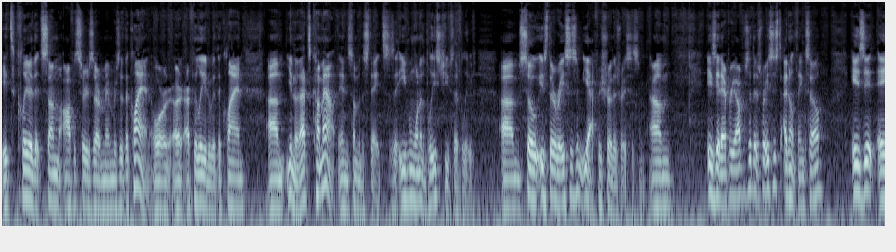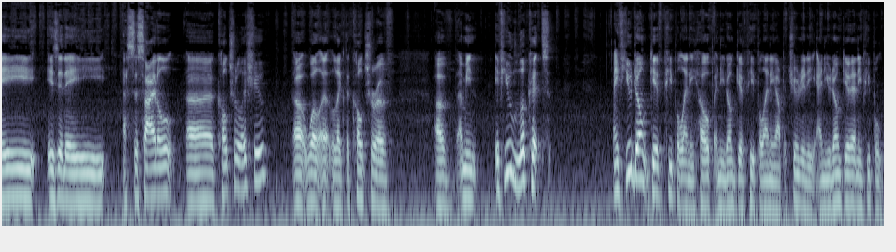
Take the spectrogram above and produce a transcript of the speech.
it's clear that some officers are members of the Klan or are affiliated with the Klan. Um, you know, that's come out in some of the states. Even one of the police chiefs, I believe. Um, so, is there racism? Yeah, for sure. There's racism. Um, is it every officer that's racist? I don't think so. Is it a is it a, a societal uh, cultural issue? uh, well, uh, like the culture of, of. I mean, if you look at, if you don't give people any hope and you don't give people any opportunity and you don't give any people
